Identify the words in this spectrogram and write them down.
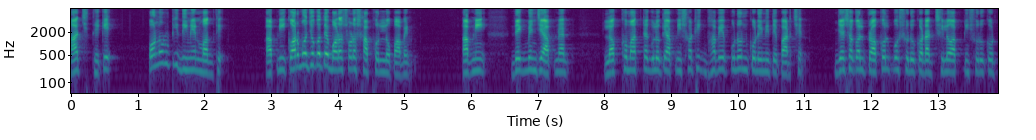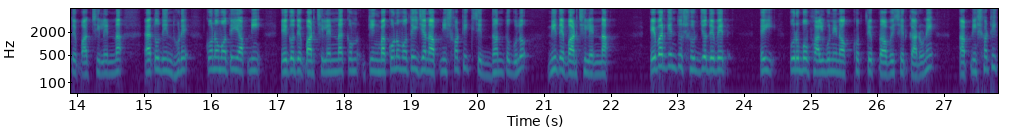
আজ থেকে পনেরোটি দিনের মধ্যে আপনি কর্মজগতে বড়সড় সাফল্য পাবেন। আপনি দেখবেন যে আপনার লক্ষ্যমাত্রাগুলোকে আপনি সঠিকভাবে পূরণ করে নিতে পারছেন। যে সকল প্রকল্প শুরু করার ছিল আপনি শুরু করতে পারছিলেন না, এতদিন ধরে কোনো মতেই আপনি এগোতে পারছিলেন না কিংবা কোনো মতেই যেন আপনি সঠিক সিদ্ধান্তগুলো নিতে পারছিলেন না। এবার কিন্তু সূর্যদেবের এই পূর্ব ফাল্গুনী নক্ষত্রে প্রবেশের কারণে আপনি সঠিক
